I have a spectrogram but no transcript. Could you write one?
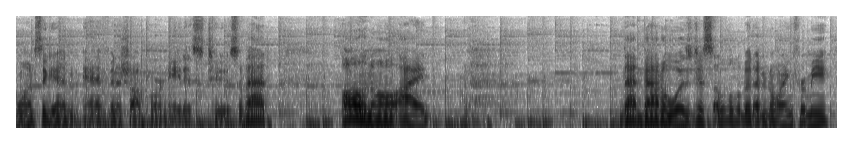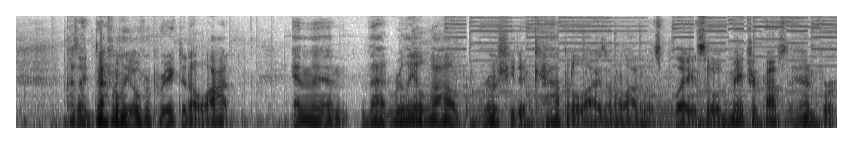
once again and finish off Tornadus too. So that, all in all, I that battle was just a little bit annoying for me because I definitely overpredicted a lot. And then that really allowed Roshi to capitalize on a lot of those plays. So major props to him for,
